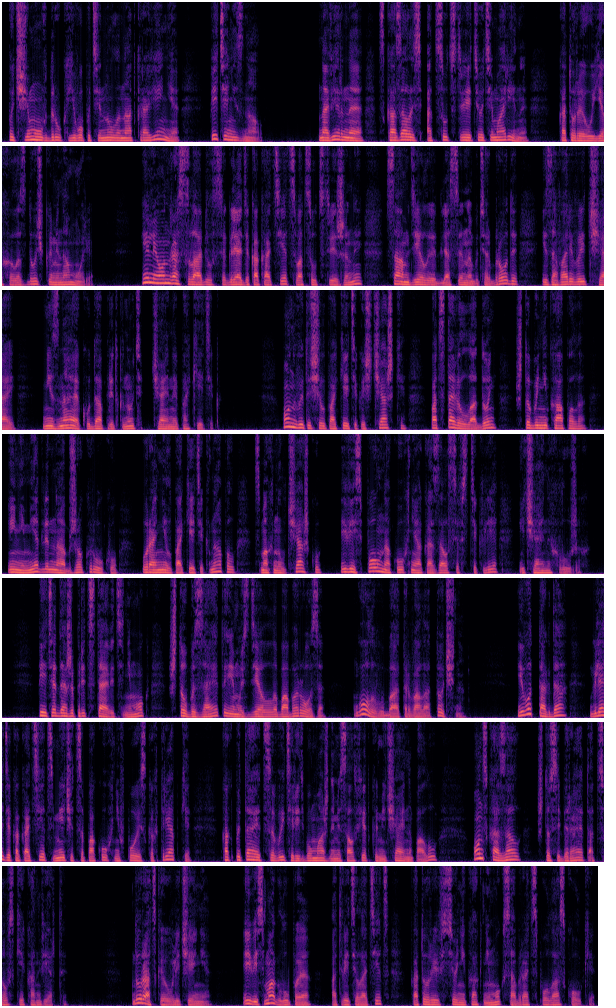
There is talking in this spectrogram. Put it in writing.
Почему вдруг его потянуло на откровение, Петя не знал. Наверное, сказалось отсутствие тети Марины, которая уехала с дочками на море. Или он расслабился, глядя, как отец в отсутствие жены сам делает для сына бутерброды и заваривает чай, не зная, куда приткнуть чайный пакетик. Он вытащил пакетик из чашки, подставил ладонь, чтобы не капало, и немедленно обжег руку, уронил пакетик на пол, смахнул чашку, и весь пол на кухне оказался в стекле и чайных лужах. Петя даже представить не мог, что бы за это ему сделала баба Роза. Голову бы оторвала точно. И вот тогда, глядя, как отец мечется по кухне в поисках тряпки, как пытается вытереть бумажными салфетками чай на полу, он сказал, что собирает отцовские конверты. Дурацкое увлечение и весьма глупое, ответил отец, который все никак не мог собрать с пола осколки.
